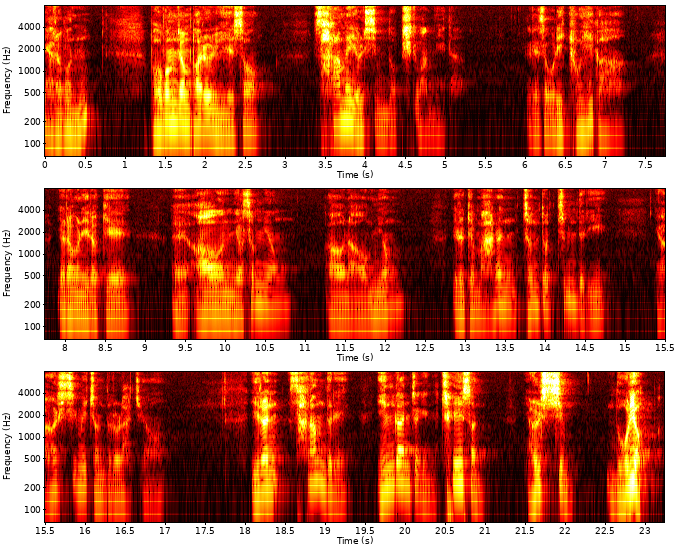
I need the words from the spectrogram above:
여러분, 복음 전파를 위해서 사람의 열심도 필요합니다. 그래서 우리 교회가 여러분 이렇게 아흔여섯 명, 아흔아홉 명 이렇게 많은 전도팀들이 열심히 전도를 하죠. 이런 사람들의 인간적인 최선, 열심, 노력,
